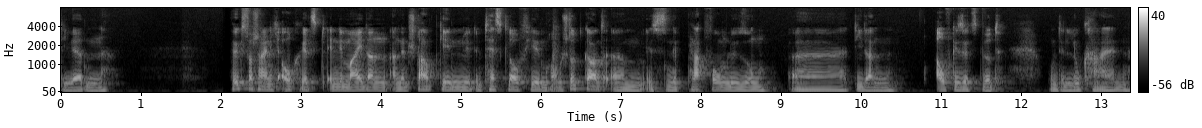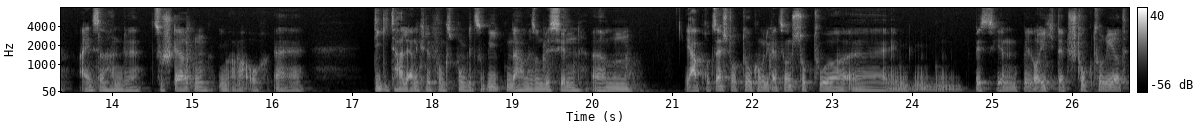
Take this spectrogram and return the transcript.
die werden höchstwahrscheinlich auch jetzt Ende Mai dann an den Start gehen mit dem Testlauf hier im Raum Stuttgart. Ähm, ist eine Plattformlösung, äh, die dann aufgesetzt wird, um den lokalen Einzelhandel zu stärken, ihm aber auch äh, digitale Anknüpfungspunkte zu bieten. Da haben wir so ein bisschen ähm, ja, Prozessstruktur, Kommunikationsstruktur, äh, ein bisschen beleuchtet, strukturiert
